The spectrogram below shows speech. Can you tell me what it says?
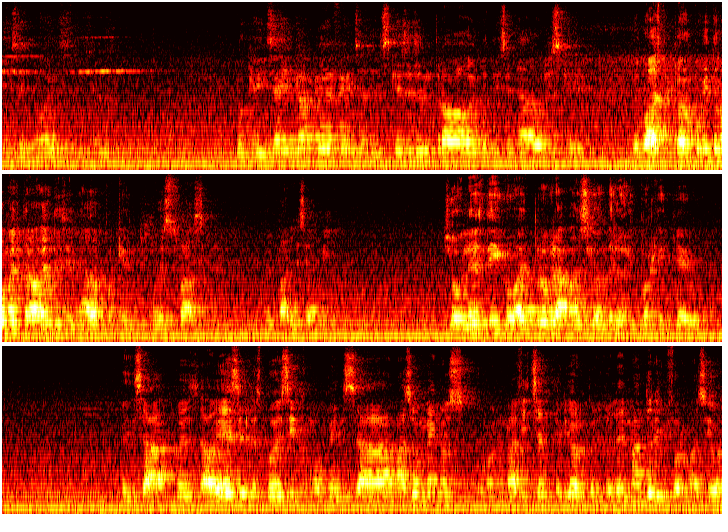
y diseñó este. Lo que dice ahí cambio de fechas es que ese es un trabajo de los diseñadores que les voy a explicar un poquito cómo es el trabajo del diseñador, porque no es fácil, me parece a mí yo les digo, hay programación de lo porque quiero. Pensar, pues a veces les puedo decir como pensar más o menos como en una ficha anterior, pero yo les mando la información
